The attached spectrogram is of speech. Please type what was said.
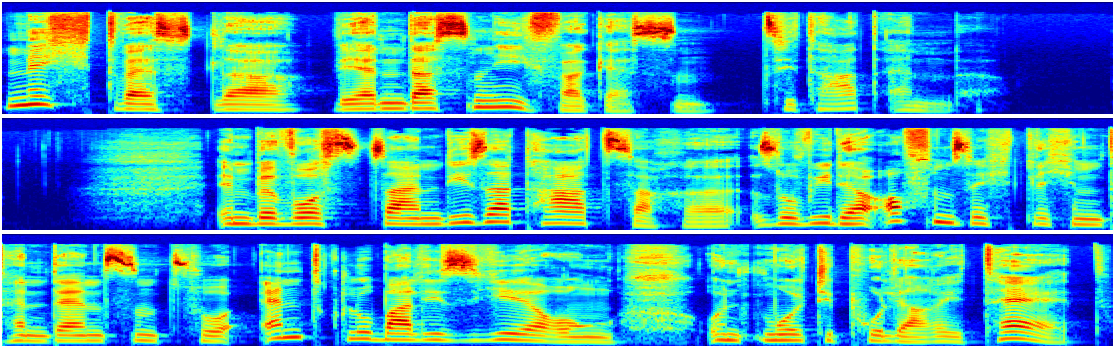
Nicht-Westler werden das nie vergessen. Zitat Ende. Im Bewusstsein dieser Tatsache sowie der offensichtlichen Tendenzen zur Entglobalisierung und Multipolarität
